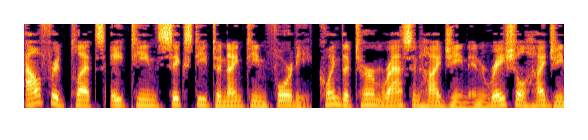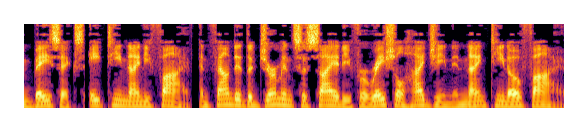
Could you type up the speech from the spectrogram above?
Alfred Ploetz (1860–1940) coined the term Rassenhygiene in Racial Hygiene Basics (1895) and founded the German Society for Racial Hygiene in 1905.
